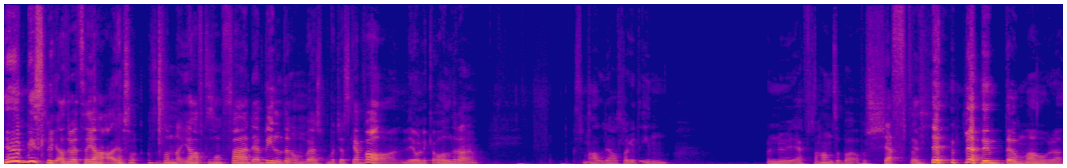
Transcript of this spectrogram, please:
Jag är misslyckad. Alltså, vet, så jag, jag, så, såna, jag har haft sån färdiga bilder om vart jag, vart jag ska vara vid olika åldrar. Som aldrig har slagit in. Och nu i efterhand så bara, håll käften Julia din dumma hora.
